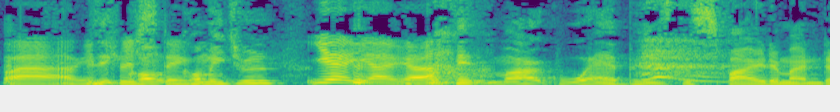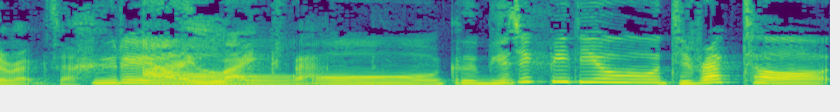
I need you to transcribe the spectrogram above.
Wow, is interesting. Is it Yeah, yeah, yeah. Marc Webb is the Spider-Man director. 그래요. I like that. 오, 그 뮤직비디오 디렉터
